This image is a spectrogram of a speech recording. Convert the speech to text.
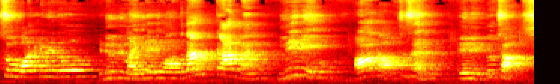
So what it will do? It will be migrating onto the carbon, leaving on the oxygen a negative charge.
